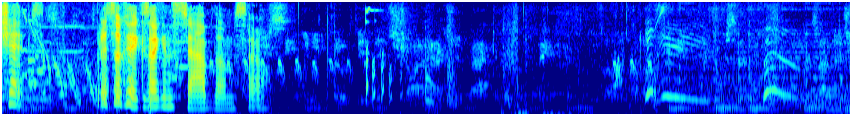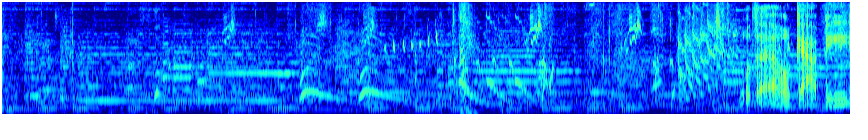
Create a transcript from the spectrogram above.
Shit. But it's okay because I can stab them, so. What the hell, Cappy?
